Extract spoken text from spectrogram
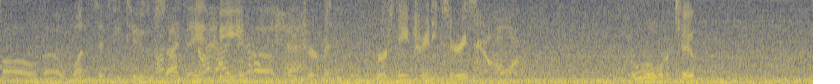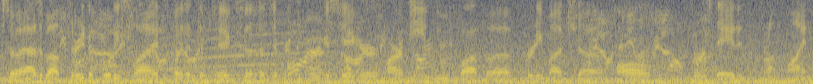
called uh, 162 sides A and B of the German first aid training series for World War II. So it has about 30 to 40 slides, but it depicts a, different Gebirgsjäger, Army, Luftwaffe, uh, pretty much uh, all first aid frontline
